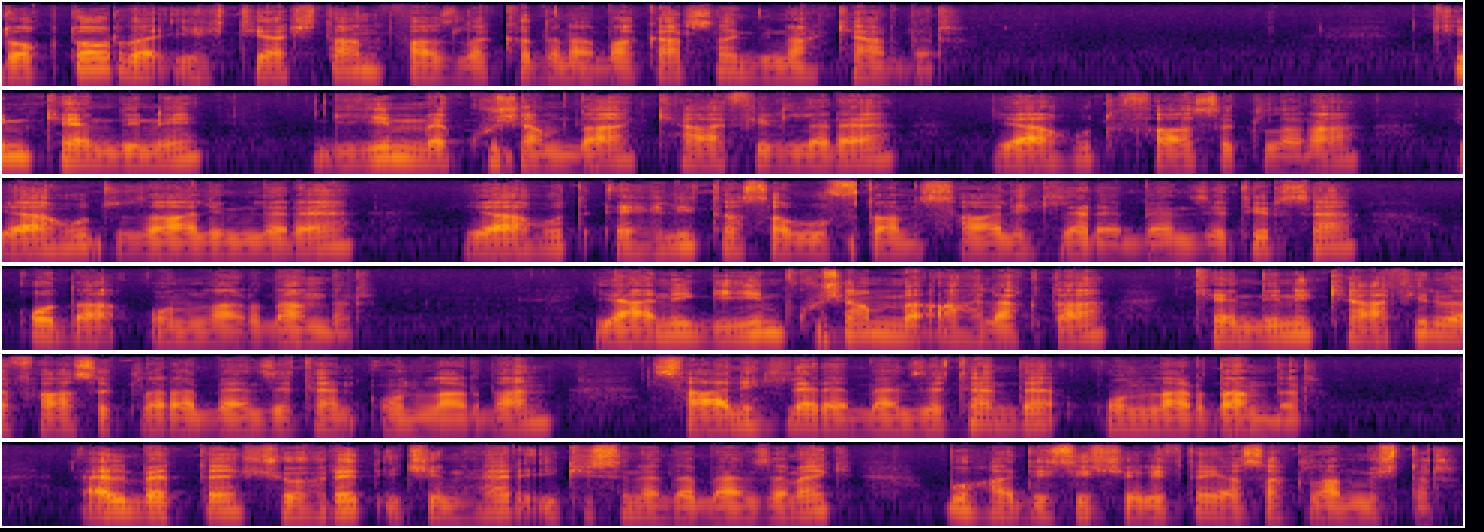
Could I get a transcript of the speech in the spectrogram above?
Doktor da ihtiyaçtan fazla kadına bakarsa günahkardır. Kim kendini giyim ve kuşamda kafirlere yahut fasıklara yahut zalimlere yahut ehli tasavvuftan salihlere benzetirse o da onlardandır. Yani giyim kuşam ve ahlakta kendini kafir ve fasıklara benzeten onlardan, salihlere benzeten de onlardandır. Elbette şöhret için her ikisine de benzemek bu hadisi şerifte yasaklanmıştır.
